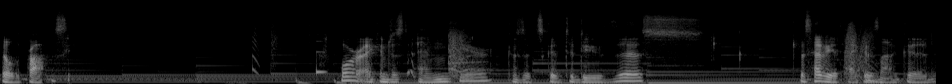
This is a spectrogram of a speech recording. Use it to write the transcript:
fulfill the prophecy. Or I can just end here, because it's good to do this. This heavy attack is not good.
